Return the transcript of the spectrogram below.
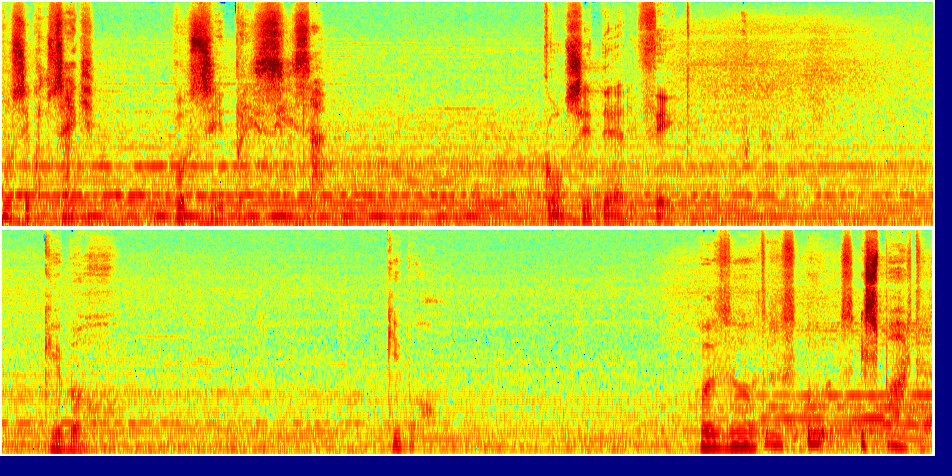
você consegue. Você precisa. Considere feito. Que bom. Que bom. Os outros, os Espartas.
